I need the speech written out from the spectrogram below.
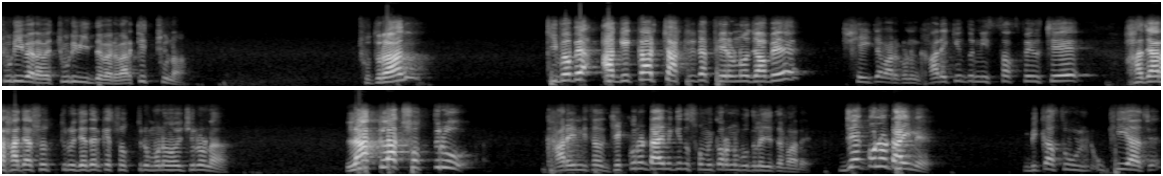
চুরি বেরাবে চুরি বিদ্যে বেরাবে আর কিচ্ছু না। সুতরাং কীভাবে আগেকার চাকরিটা ফেরানো যাবে, সেইটা বার করুন। ঘাড়ে কিন্তু নিঃশ্বাস ফেলছে হাজার হাজার শত্রু, যাদেরকে শত্রু মনে হয়েছিল না। লাখ লাখ শত্রু ঘাড়ে নিঃশ্বাস, যে কোনো টাইমে কিন্তু সমীকরণ বদলে যেতে পারে। যে কোনো টাইমে বিকাশ উঠিয়ে আছে?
